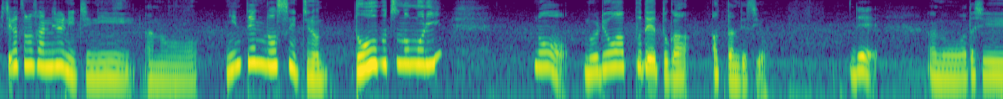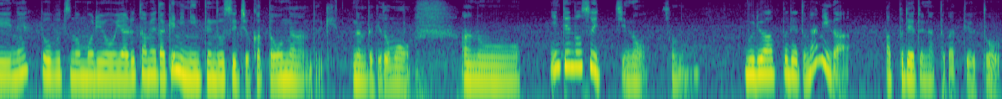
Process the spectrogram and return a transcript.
?7 月の30日に、あのー、任天堂スイッチの動物の森の無料アップデートがあったんですよ。で、あの私ね、動物の森をやるためだけに任天堂スイッチを買った女なんだけなんだけども、あの任天堂スイッチのその無料アップデート何がアップデートになったかっていうと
